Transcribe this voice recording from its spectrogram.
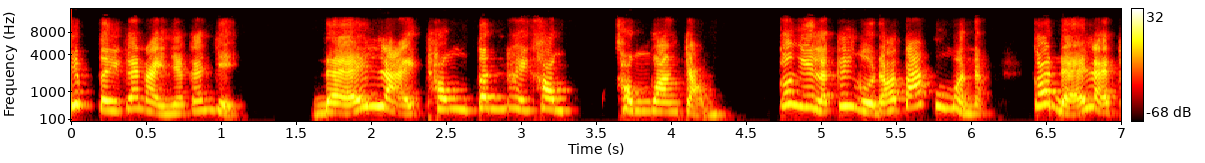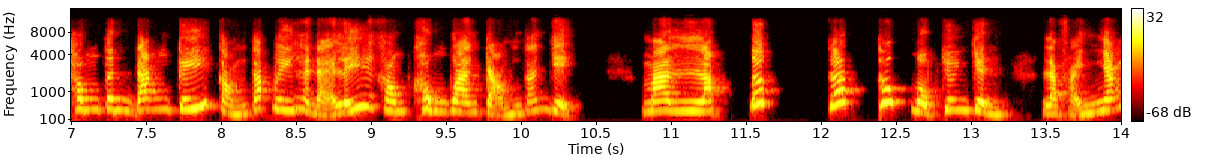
giúp ti cái này nha các anh chị. Để lại thông tin hay không? Không quan trọng. Có nghĩa là cái người đối tác của mình có để lại thông tin đăng ký cộng tác viên hay đại lý hay không? Không quan trọng các anh chị. Mà lập tức kết thúc một chương trình là phải nhắn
